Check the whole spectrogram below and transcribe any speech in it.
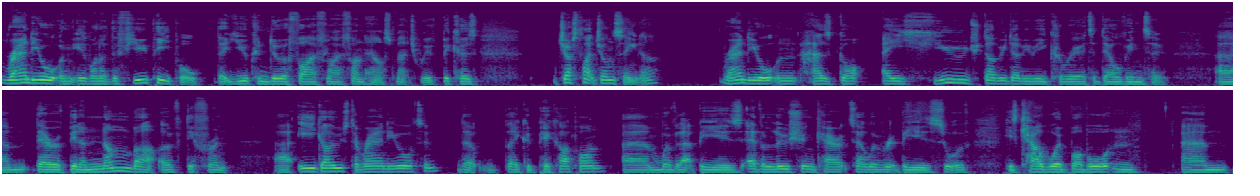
Randy Orton is one of the few people that you can do a Firefly Funhouse match with because just like John Cena, Randy Orton has got a huge WWE career to delve into. Um, there have been a number of different uh, egos to Randy Orton that they could pick up on, um, whether that be his evolution character, whether it be his sort of his cowboy Bob Orton, um,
